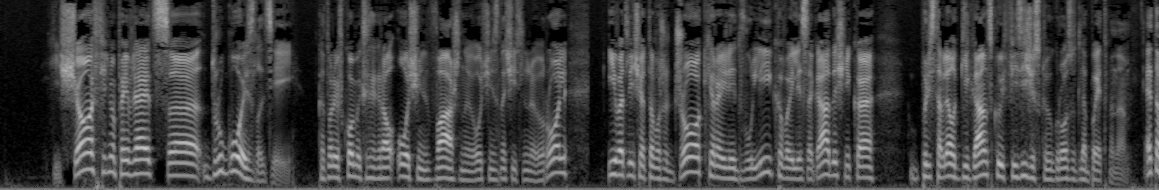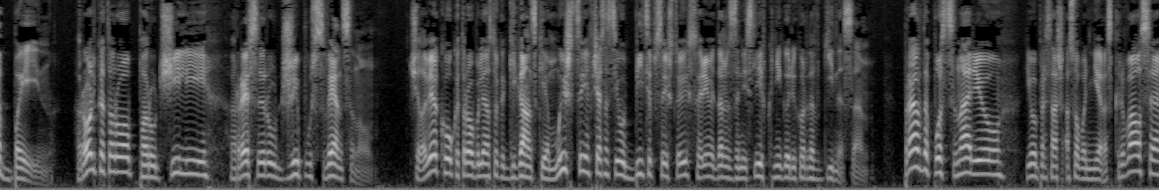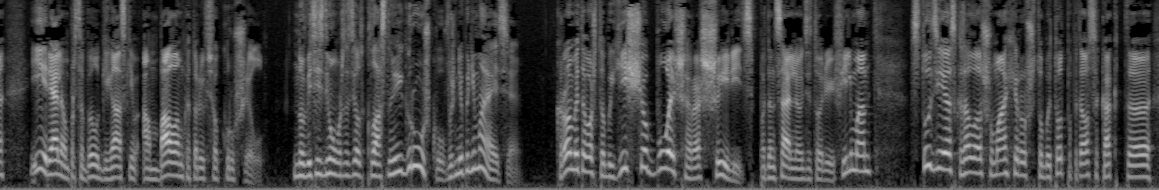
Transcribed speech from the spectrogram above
Еще в фильме появляется другой злодей, который в комиксах играл очень важную, очень значительную роль, и в отличие от того же Джокера или Двуликого или Загадочника, представлял гигантскую физическую угрозу для Бэтмена. Это Бэйн, роль которого поручили рестлеру Джипу Свенсону. Человеку, у которого были настолько гигантские мышцы, в частности его бицепсы, что их в свое время даже занесли в книгу рекордов Гиннесса. Правда, по сценарию его персонаж особо не раскрывался, и реально он просто был гигантским амбалом, который все крушил. Но ведь из него можно сделать классную игрушку, вы же не понимаете. Кроме того, чтобы еще больше расширить потенциальную аудиторию фильма, Студия сказала Шумахеру, чтобы тот попытался как-то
